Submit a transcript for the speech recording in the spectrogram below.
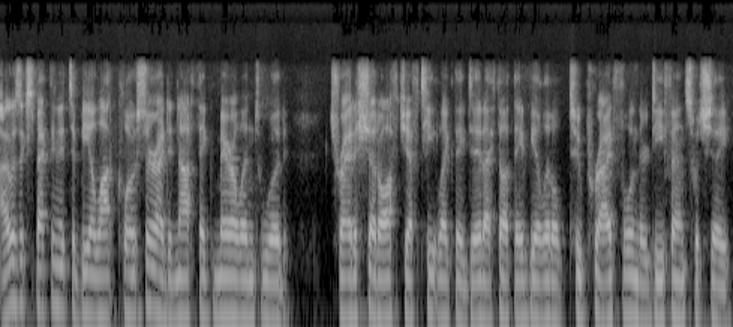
I was expecting it to be a lot closer. I did not think Maryland would try to shut off Jeff Teat like they did. I thought they'd be a little too prideful in their defense, which they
